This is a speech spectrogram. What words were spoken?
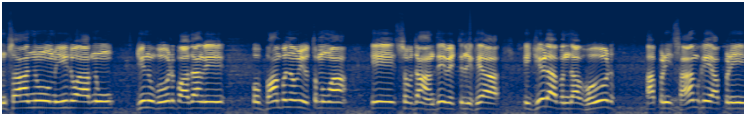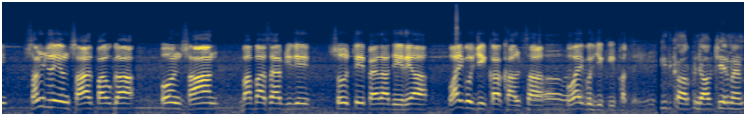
ਇਨਸਾਨ ਨੂੰ ਉਮੀਦਵਾਰ ਨੂੰ ਜਿਹਨੂੰ ਵੋਟ ਪਾ ਦਾਂਗੇ ਉਹ ਬੰਬ ਨੂੰ ਵੀ ਉਤਮ ਵਾ। ਇਹ ਸੰਵਿਧਾਨ ਦੇ ਵਿੱਚ ਲਿਖਿਆ ਕਿ ਜਿਹੜਾ ਬੰਦਾ ਵੋਟ ਆਪਣੀ ਸਾਂਭ ਕੇ ਆਪਣੀ ਸਮਝ ਦੇ ਅਨੁਸਾਰ ਪਾਊਗਾ ਉਹ ਇਨਸਾਨ ਬਾਬਾ ਸਾਹਿਬ ਜੀ ਦੇ ਸੋਚ ਤੇ ਪੈਰਾ ਦੇ ਰਿਹਾ। ਵਾਹਿਗੁਰੂ ਜੀ ਕਾ ਖਾਲਸਾ ਵਾਹਿਗੁਰੂ ਜੀ ਕੀ ਫਤਿਹ। ਗੀਤਕਾਰ ਪੰਜਾਬ ਚੇਅਰਮੈਨ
